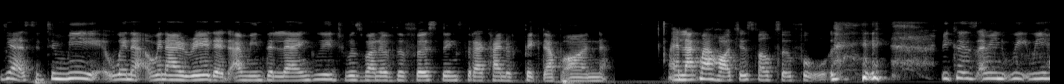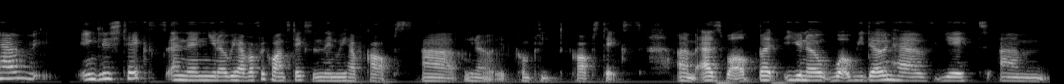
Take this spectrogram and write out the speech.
yeah so to me when I, when i read it i mean the language was one of the first things that i kind of picked up on. And like my heart just felt so full. Because i mean we we have english texts and then you know we have afrikaans texts and then we have Kaaps uh you know complete Kaaps texts um as well. But you know what we don't have yet um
